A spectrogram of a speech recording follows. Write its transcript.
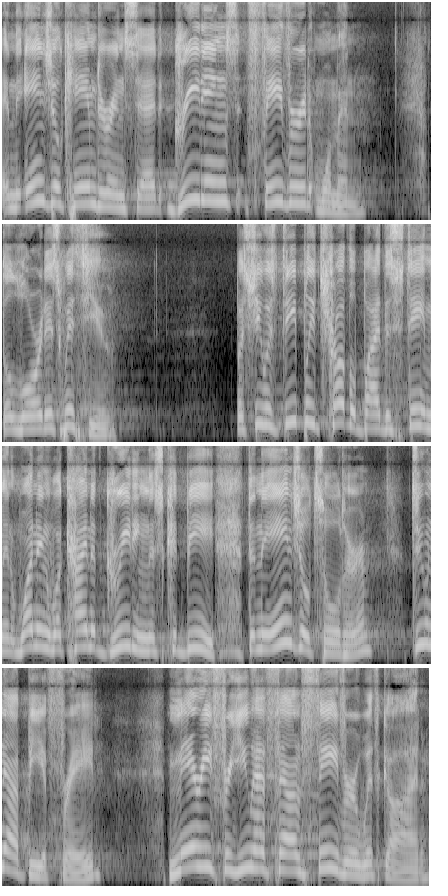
and the angel came to her and said, Greetings, favored woman, the Lord is with you. But she was deeply troubled by the statement, wondering what kind of greeting this could be. Then the angel told her, Do not be afraid. Mary, for you have found favor with God.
